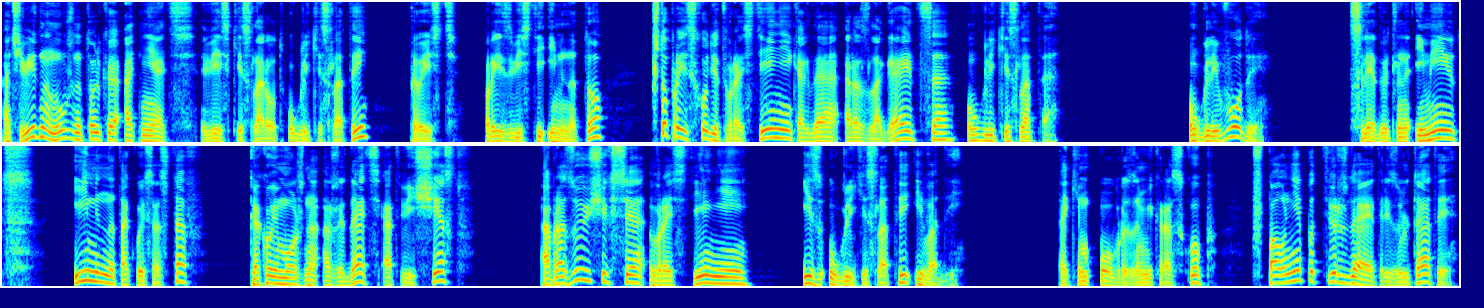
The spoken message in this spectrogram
очевидно, нужно только отнять весь кислород углекислоты, то есть произвести именно то, что происходит в растении, когда разлагается углекислота. Углеводы, следовательно, имеют именно такой состав, какой можно ожидать от веществ, образующихся в растении из углекислоты и воды. Таким образом, микроскоп вполне подтверждает результаты,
